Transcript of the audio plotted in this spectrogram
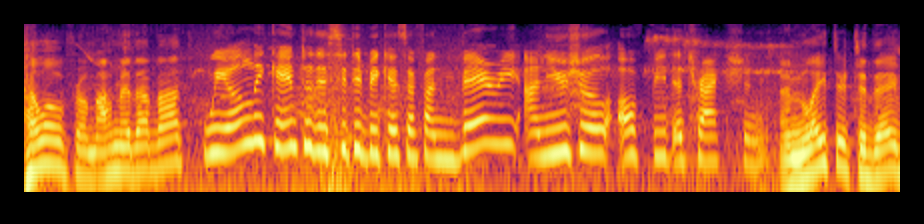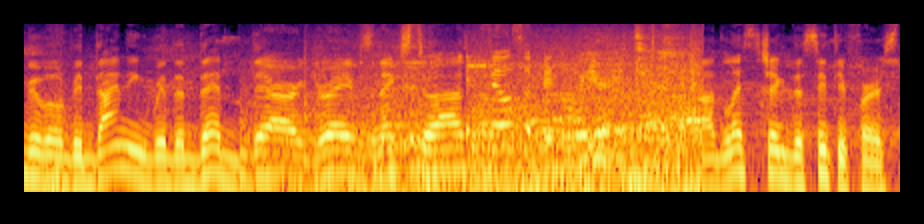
Hello from Ahmedabad. We only came to the city because of a very unusual offbeat attraction. And later today we will be dining with the dead. There are graves next to us. It feels a bit weird. But let's check the city first.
